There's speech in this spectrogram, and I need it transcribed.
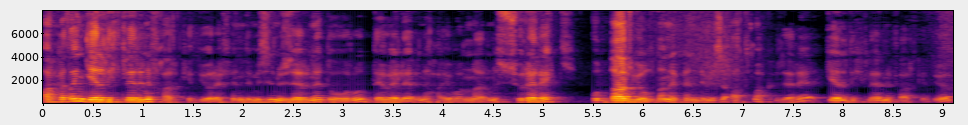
Arkadan geldiklerini fark ediyor. Efendimizin üzerine doğru develerini, hayvanlarını sürerek o dar yoldan Efendimiz'i atmak üzere geldiklerini fark ediyor.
